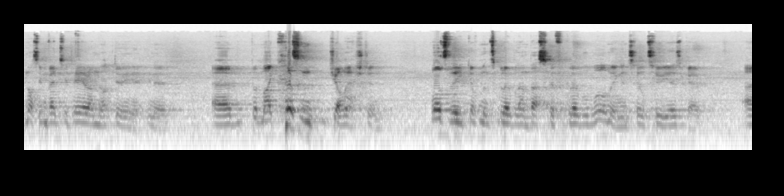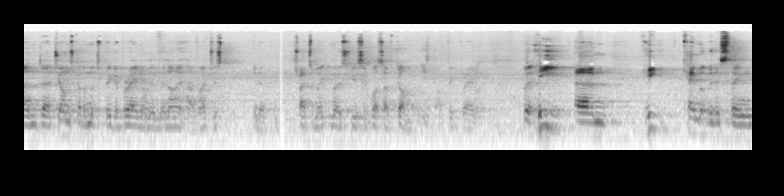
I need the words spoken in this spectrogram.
Not invented here, I'm not doing it, you know. Um, but my cousin, John Ashton, was the government's global ambassador for global warming until two years ago. And uh, John's got a much bigger brain on him than I have. I've just, you know, tried to make the most use of what I've got. He's got a big brain on him. But he, um, he came up with this thing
